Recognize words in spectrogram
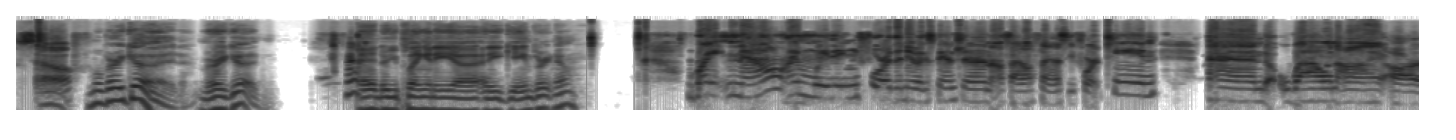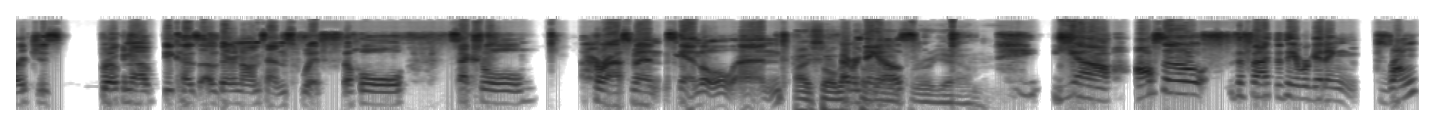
So Well, very good. Very good. Yeah. And are you playing any uh any games right now? right now, I'm waiting for the new expansion of Final Fantasy XIV, and WoW and I are just broken up because of their nonsense with the whole sexual harassment scandal and I saw that Everything else. through, yeah. Yeah. Also, the fact that they were getting drunk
